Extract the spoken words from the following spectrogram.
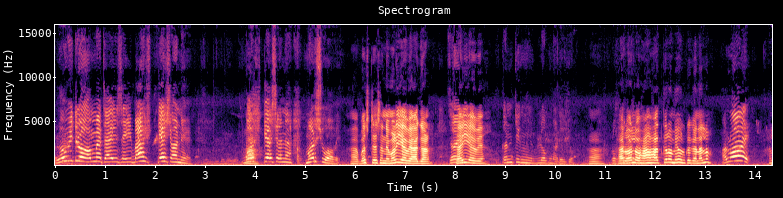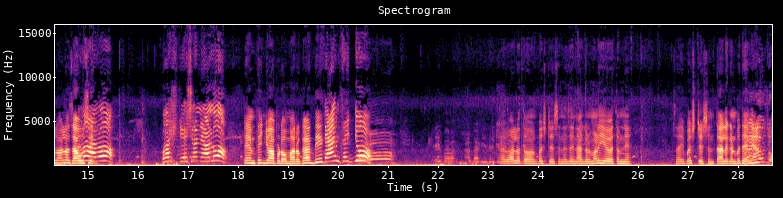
હેલો મિત્રો અમે જઈએ છીએ બસ સ્ટેશને. બસ સ્ટેશને મળશું હવે. હા બસ સ્ટેશને મળીએ હવે આગળ. જઈએ હવે. કન્ટિન્યુ બ્લોગ મળે જો હા હારો હાલો. હા હાથ કરો મેહુલ કાકા હાલો. હાલો હલો હાલો હાલો જાવું છે. બસ સ્ટેશને હાલો. ટાઈમ થઈ ગયો આપણો મારો કાર્તિક. ટાઈમ થઈ ગયો. હારો હાલો તો બસ સ્ટેશને જઈને આગળ મળીએ હવે તમને. સાહેબ બસ સ્ટેશન તાલગણ બધાને આવજો.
